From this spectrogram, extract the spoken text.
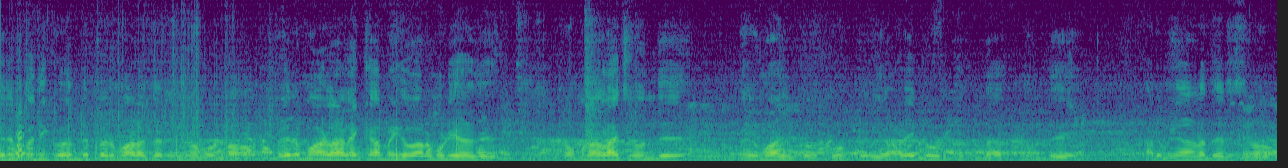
திருப்பதிக்கு வந்து பெருமாளை தரிசனம் பண்ணோம். பெருமாள் அழைக்காமல் இங்கே வர முடியாது. ரொம்ப நாளாச்சு வந்து பெருமாள் இப்போ கூப்பிட்டு அழைப்பு கொடுத்துருந்தார் வந்து அருமையான தரிசனம்.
